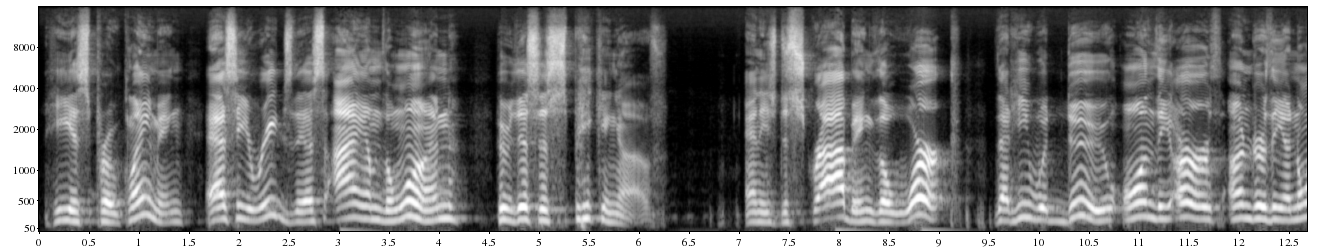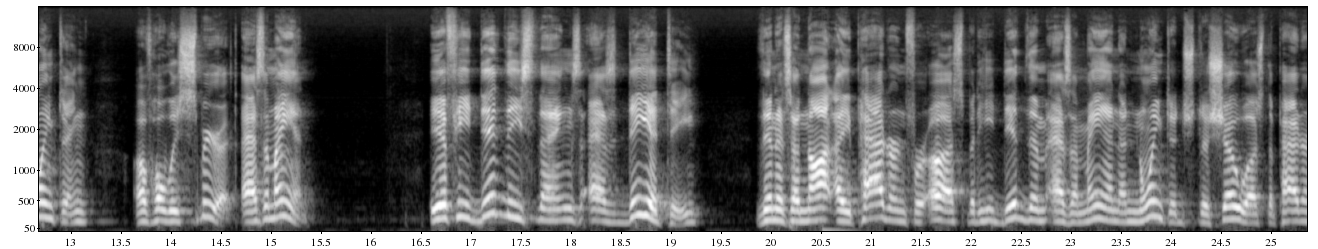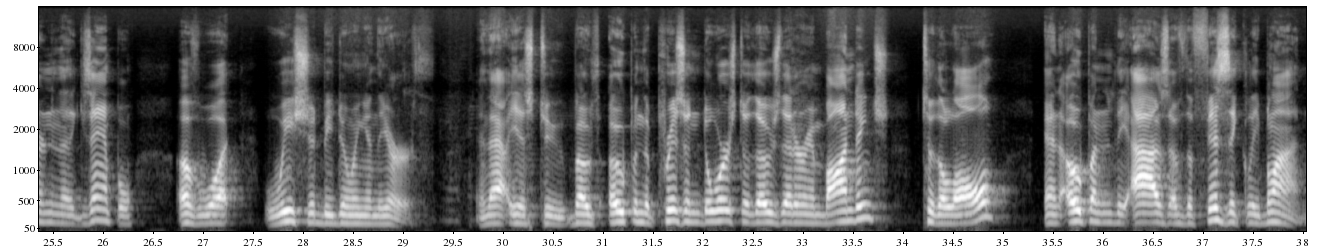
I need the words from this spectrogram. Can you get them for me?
He is proclaiming, as he reads this, I am the one who this is speaking of and he's describing the work that he would do on the earth under the anointing of Holy Spirit as a man. If he did these things as deity, then it's a, not a pattern for us, but he did them as a man anointed to show us the pattern and the example of what we should be doing in the earth. And that is to both open the prison doors to those that are in bondage to the law and open the eyes of the physically blind.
